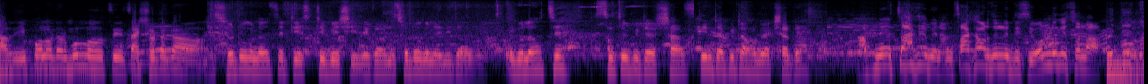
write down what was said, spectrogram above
আর এই পলোটার মূল্য হচ্ছে চারশো টাকা। ছোটগুলো হচ্ছে টেস্টি বেশি যে কারণে ছোটগুলো নিতে হবে। এগুলো হচ্ছে চিতই পিঠার সাজ তিনটা পিঠা হবে একসাথে। আপনি চা খাবেন আমি চা খাওয়ার জন্য দিছি অন্য কিছু না। ঐতিহ্য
